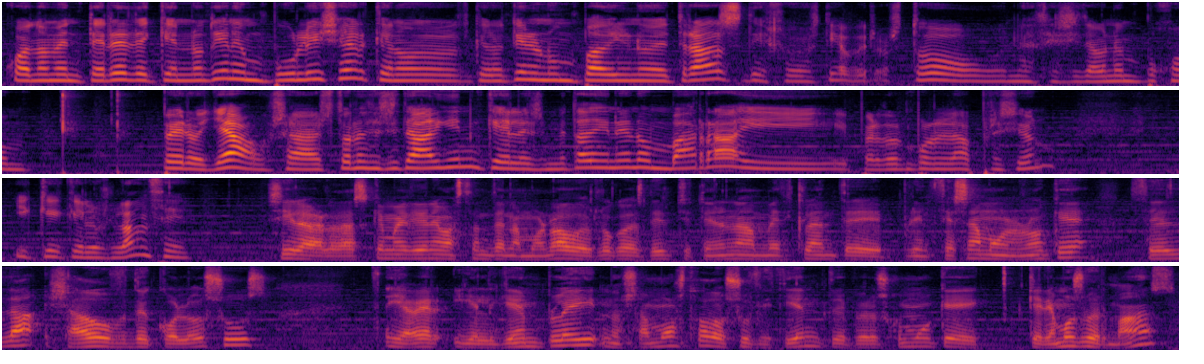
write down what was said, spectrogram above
Cuando me enteré de que no tienen publisher, que no, que no tienen un padrino detrás, dije, hostia, pero esto necesita un empujón. Pero ya, o sea, esto necesita alguien que les meta dinero en barra y. perdón por la expresión. y que, que los lance. Sí, la verdad es que me tiene bastante enamorado, es lo que has dicho. Tiene una mezcla entre Princesa Mononoke, Zelda, Shadow of the Colossus. Y a ver, y el gameplay nos ha mostrado suficiente, pero es como que queremos ver más.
